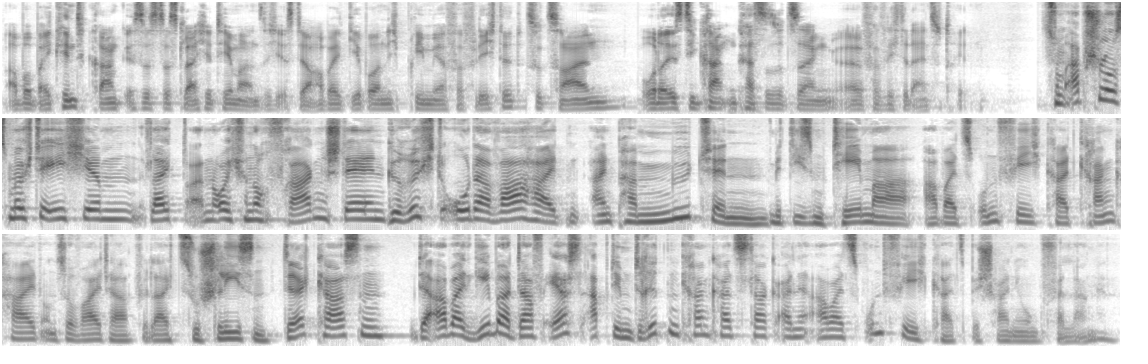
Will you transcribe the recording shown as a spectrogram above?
Aber bei Kindkrank ist es das gleiche Thema an sich. Ist der Arbeitgeber nicht primär verpflichtet zu zahlen oder ist die Krankenkasse sozusagen äh, verpflichtet einzutreten? Zum Abschluss möchte ich ähm, vielleicht an euch noch Fragen stellen. Gerücht oder Wahrheit? Ein paar Mythen mit diesem Thema Arbeitsunfähigkeit, Krankheit und so weiter vielleicht zu schließen. Direkt, Carsten, der Arbeitgeber darf erst ab dem dritten Krankheitstag eine Arbeitsunfähigkeitsbescheinigung verlangen.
